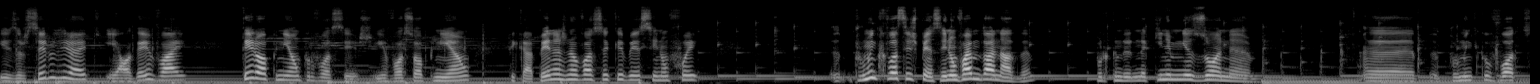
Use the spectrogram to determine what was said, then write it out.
exercer o direito e alguém vai ter opinião por vocês. E a vossa opinião fica apenas na vossa cabeça e não foi. Por muito que vocês pensem, não vai mudar nada, porque aqui na minha zona, uh, por muito que eu vote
